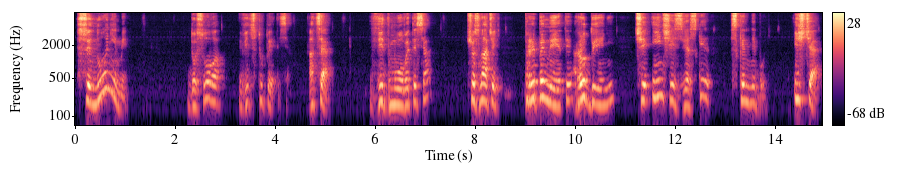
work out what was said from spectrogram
синоніми до слова відступитися. А це відмовитися, що значить припинити родині чи інші зв'язки з ким-небудь. І ще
